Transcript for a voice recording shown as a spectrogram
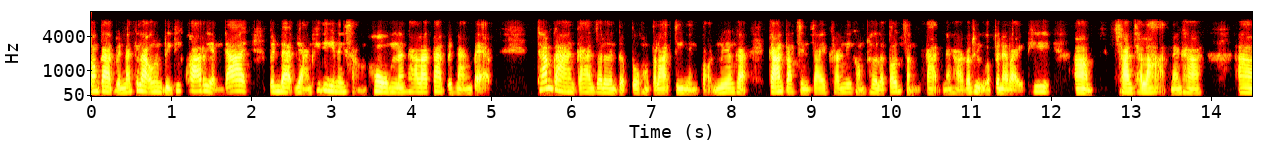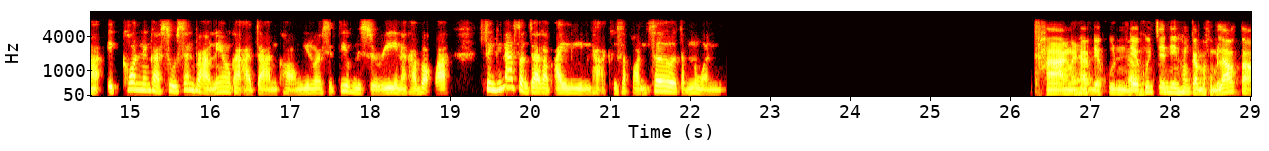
ต้องการเป็นนักกีฬาโอลิมปิกที่คว้าเหรียญได้ เป็นแบบอย่างที่ดีในสังคมนะคะ และการเป็นนางแบบท่ามกลางการเจริญเติบโตของตลาดจีนอย่างต่อเนื่องค่ะ การตัดสินใจครั้งนี้ของเธอและต้นสังกัดนะคะ ก็ถือว่าเป็นอะไรที่ชาญฉลาดนะคะอีกคนหนึงค่ะซูซ a นบราวเนลค่ะอาจารย์ของ University of Missouri นะคะ บอกว่าสิ่งที่น่าสนใจกับไอรีนค่ะ คือสปอนเซอร์จำนวน ค้างนะครับ เดี๋ยวคุณครับเดี๋ยวคุณเจนนินคงกลับมาผมเล่าต่อ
